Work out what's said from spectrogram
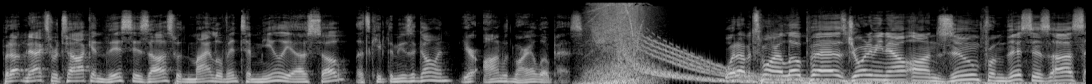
But up next, we're talking This Is Us with Milo Ventimiglia. So let's keep the music going. You're on with Mario Lopez. What up? It's Mario Lopez. Joining me now on Zoom from This Is Us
